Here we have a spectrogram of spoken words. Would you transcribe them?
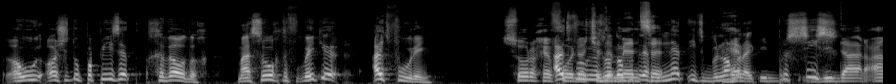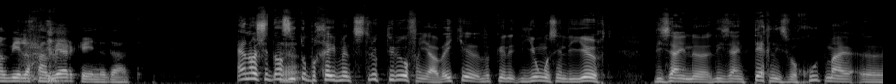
Hoe, als je het op papier zet, geweldig. Maar zorg ervoor, weet je, uitvoering. Zorg ervoor Uitvoering dat is je wat de dat betreft mensen net iets belangrijk. die, Precies. die daaraan willen gaan werken, inderdaad. En als je dan Ja. ziet op een gegeven moment structureel van ja, weet je, we kunnen die jongens in de jeugd, die zijn, eh, die zijn technisch wel goed, maar eh,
